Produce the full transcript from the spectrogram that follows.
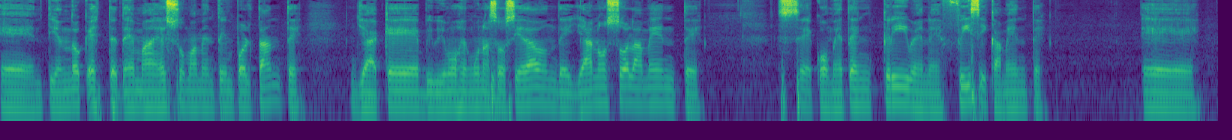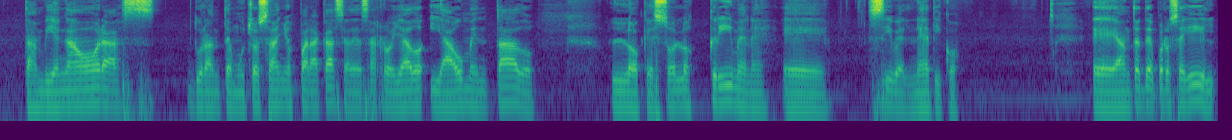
Eh, entiendo que este tema es sumamente importante ya que vivimos en una sociedad donde ya no solamente se cometen crímenes físicamente, eh, también ahora durante muchos años para acá se ha desarrollado y ha aumentado lo que son los crímenes eh, cibernéticos. Eh, antes de proseguir,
